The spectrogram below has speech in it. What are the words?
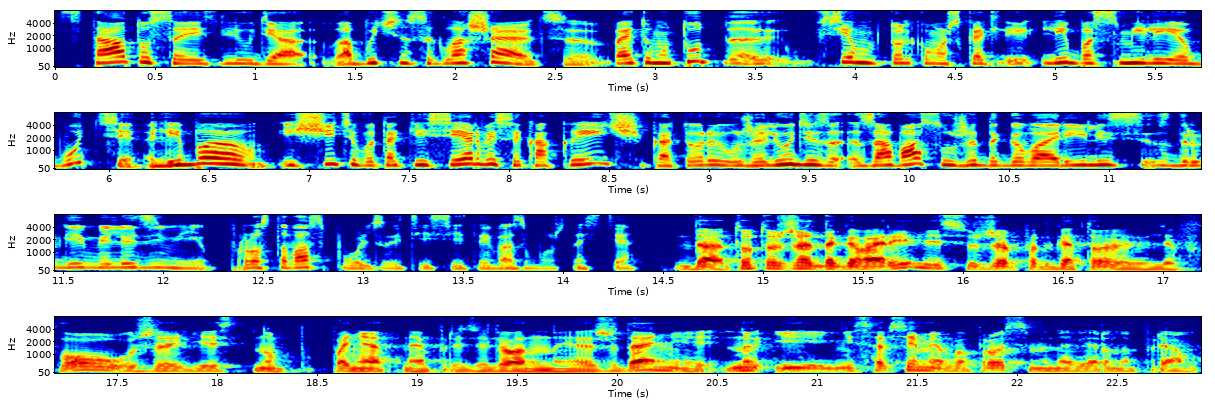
статуса эти люди, а, обычно соглашаются. Поэтому тут э, всем только можно сказать, либо смелее будьте, либо ищите вот такие сервисы, как H, которые уже люди за вас уже договорились с другими людьми. Просто воспользуйтесь этой возможностью. Да, тут уже договорились, уже подготовили флоу, уже есть, ну, понятные определенные ожидания, компании. Ну и не со всеми вопросами, наверное, прям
